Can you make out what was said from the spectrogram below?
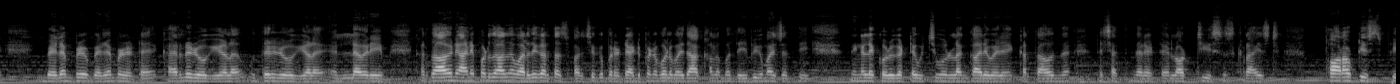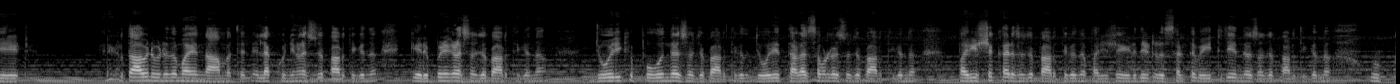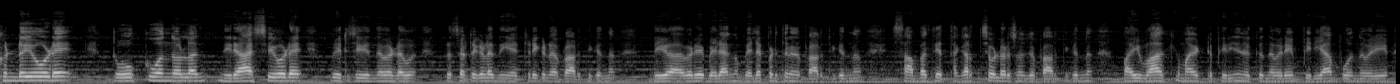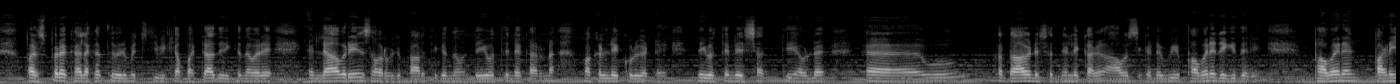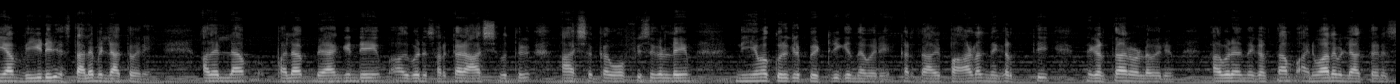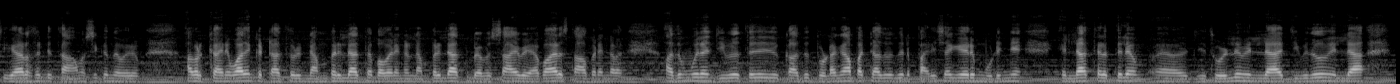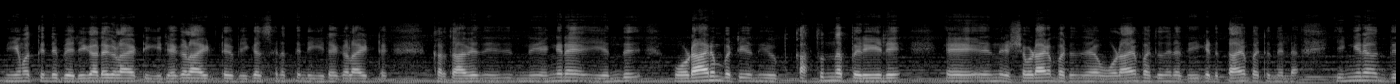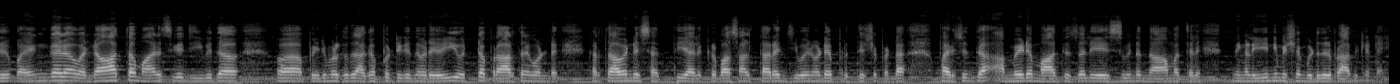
ബലം ബലം പെടട്ടെ. കരൾ രോഗികൾ ഉദര രോഗികൾ എല്ലാവരെയും കർത്താവിനെ അണിപ്പെടുത്താവുന്ന വറുതി കർത്താവ് സ്പർശിക്കപ്പെടട്ടെ. അടിപ്പണ പോലെ വൈതാക്കാളുമ്പോൾ ദൈവികമായ ശക്തി നിങ്ങളെ കൊഴുകട്ടെ. ഉച്ചമുള്ളങ്കാൽ വരെ കർത്താവിന്റെ ശക്തി നിറയട്ടെ. Lord Jesus Christ pour out ഈ സ്പിരിറ്റ് കർത്താവിന് ഉന്നതമായ നാമത്തിൽ എല്ലാ കുഞ്ഞുങ്ങളെ സംബന്ധിച്ച് പ്രാർത്ഥിക്കുന്നു ഗർഭിണികളെ സംബന്ധിച്ച് പ്രാർത്ഥിക്കുന്നു. ജോലിക്ക് പോകുന്നതിനെ സംബന്ധിച്ച് പ്രാർത്ഥിക്കുന്നു ജോലി തടസ്സമുള്ളവരെ സംബന്ധിച്ച് പ്രാർത്ഥിക്കുന്നു പരീക്ഷക്കാരെ സംബന്ധിച്ച് പ്രാർത്ഥിക്കുന്നു പരീക്ഷ എഴുതിയിട്ട് റിസൾട്ട് വെയിറ്റ് ചെയ്യുന്നതിനെ സംബന്ധിച്ച് പ്രാർത്ഥിക്കുന്നു. ഉത്കണ്ഠയോടെ തോക്കുമെന്നുള്ള നിരാശയോടെ വെയിറ്റ് ചെയ്യുന്നവരുടെ റിസൾട്ടുകളെ നീ ഏറ്റെടുക്കണമെന്ന് പ്രാർത്ഥിക്കുന്നു. ദൈവം അവരെ ബലാംഗം ബലപ്പെടുത്തണമെന്ന് പ്രാർത്ഥിക്കുന്നു. സാമ്പത്തിക തകർച്ചയുള്ളവരെ സംബന്ധിച്ച് പ്രാർത്ഥിക്കുന്നു. വൈവാഹികമായിട്ട് പിരിഞ്ഞു നിൽക്കുന്നവരെയും പിരിയാൻ പോകുന്നവരെയും പരസ്പര കലഹത്തിൽ ഒരുമിച്ച് ജീവിക്കാൻ പറ്റാതിരിക്കുന്നവരെ എല്ലാവരെയും സമർപ്പിച്ച് പ്രാർത്ഥിക്കുന്നു. ദൈവത്തിന്റെ കരുണ മക്കളിലേക്ക് ഒഴുകട്ടെ. ദൈവത്തിന്റെ ശക്തി അവരുടെ കർത്താവിന്റെ ശ്രദ്ധയിലേക്ക് ആവശ്യിക്കട്ടെ. ഭവനരഹിതരെ ഭവനം പണിയാൻ വീട് സ്ഥലമില്ലാത്തവരെ അതെല്ലാം പല ബാങ്കിന്റെയും അതുപോലെ സർക്കാർ ആശുപത്രി ആശുപത്രി ഓഫീസുകളുടെയും നിയമക്കുരുക്കിൽ പെട്ടിരിക്കുന്നവർ കർത്താവ് പാടം നികർത്തി നികർത്താനുള്ളവരും അവരെ നികർത്താൻ അനുവാദമില്ലാത്തവരും സി ആർ എസ് എഡി താമസിക്കുന്നവരും അവർക്ക് അനുവാദം കിട്ടാത്തവരും നമ്പറില്ലാത്ത ഭവനങ്ങൾ നമ്പറില്ലാത്ത വ്യവസായ വ്യാപാര സ്ഥാപനങ്ങൾ അതുമൂലം ജീവിതത്തിൽ അത് തുടങ്ങാൻ പറ്റാത്ത വിധത്തിൽ പലിശ കയറി മുടിഞ്ഞ് എല്ലാ തരത്തിലും തൊഴിലുമില്ല ജീവിതവുമില്ല നിയമത്തിന്റെ ബലികടകളായിട്ട് ഇരകളായിട്ട് വികസനത്തിന്റെ ഇരകളായിട്ട് കർത്താവ് എങ്ങനെ എന്ത് ഓടാനും പറ്റിയ കത്തുന്ന പെരയിൽ നിന്ന് രക്ഷപ്പെടാനും പറ്റുന്നില്ല ഓടാനും പറ്റുന്നില്ല തീ കെടുത്താനും പറ്റുന്നില്ല. ഇങ്ങനെ ഭയങ്കര വല്ലാത്ത മാനസിക ജീവിത പിരിമുറുക്കത്തിൽ അകപ്പെട്ടിരിക്കുന്നവരെ ഈ ഒറ്റ പ്രാർത്ഥന കൊണ്ട് കർത്താവിന്റെ ശക്തിയാൽ കൃപാസാൽത്താരൻ ജീവനോടെ പ്രത്യക്ഷപ്പെട്ട പരിശുദ്ധ അമ്മയുടെ മാധ്യസ്ഥൽ യേശുവിന്റെ നാമത്തിൽ നിങ്ങൾ ഈ നിമിഷം വിടുതൽ പ്രാപിക്കട്ടെ.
